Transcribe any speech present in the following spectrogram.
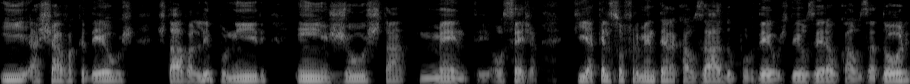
e achava que Deus estava lhe punir injustamente. Ou seja, que aquele sofrimento era causado por Deus, Deus era o causador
